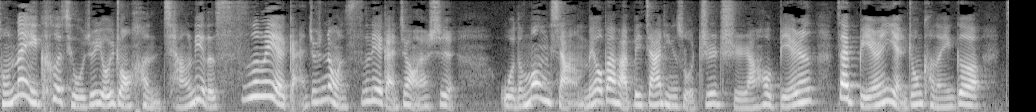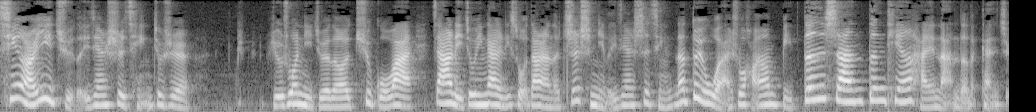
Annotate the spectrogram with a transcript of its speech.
从那一刻起，我觉得有一种很强烈的撕裂感，就是那种撕裂感，就好像是我的梦想没有办法被家庭所支持，然后别人在别人眼中可能一个轻而易举的一件事情，就是比如说你觉得去国外，家里就应该理所当然的支持你的一件事情，那对于我来说，好像比登山登天还难的感觉。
